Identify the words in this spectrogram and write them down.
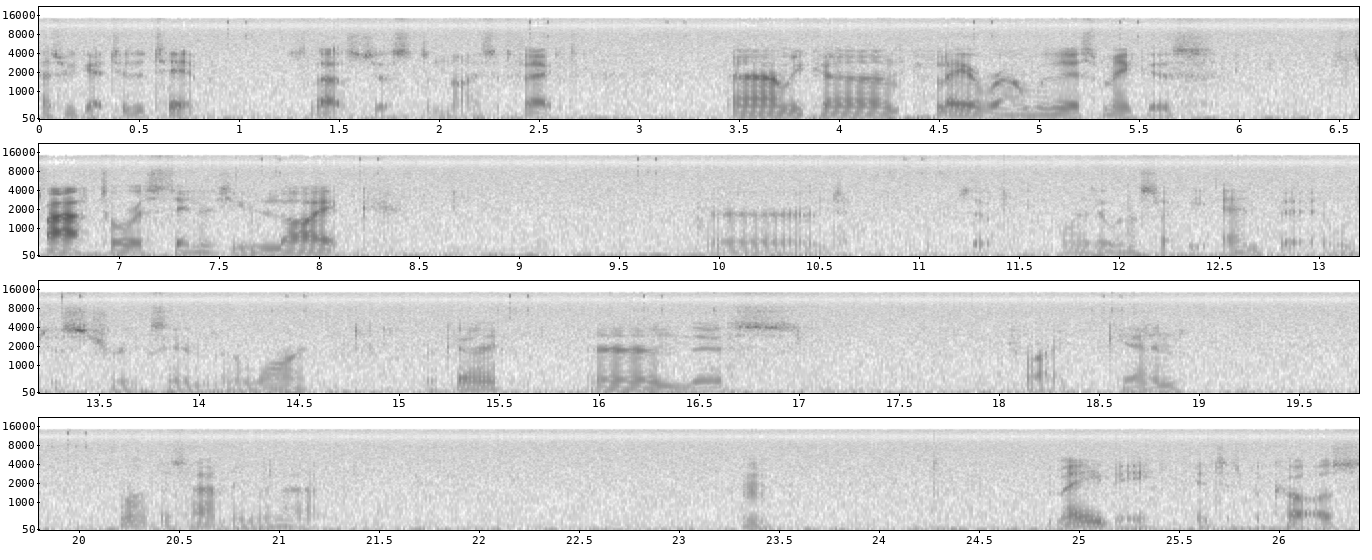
as we get to the tip. That's just a nice effect. And we can play around with this, make it as fat or as thin as you like. And so why is it when I select the end bit, it will just shrinks in, I don't know why. Okay, and this, try again. What is happening with that? Hmm. Maybe it is because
